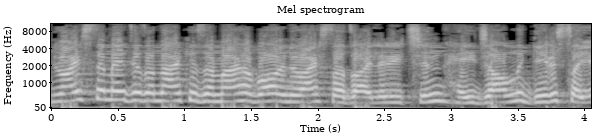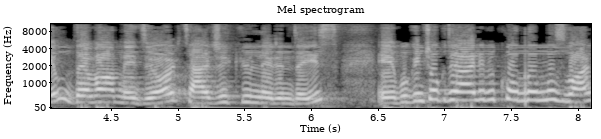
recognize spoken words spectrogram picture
Üniversite Medya'dan herkese merhaba. Üniversite adayları için heyecanlı geri sayım devam ediyor. Tercih günlerindeyiz. Ee, bugün çok değerli bir konuğumuz var.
